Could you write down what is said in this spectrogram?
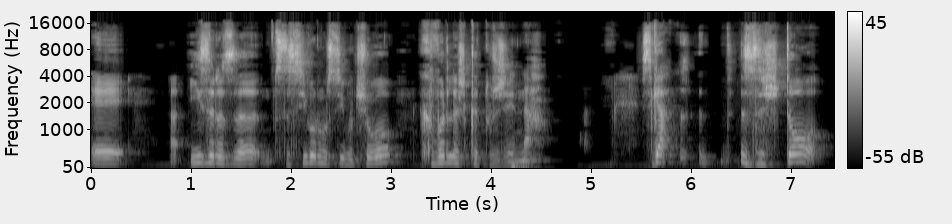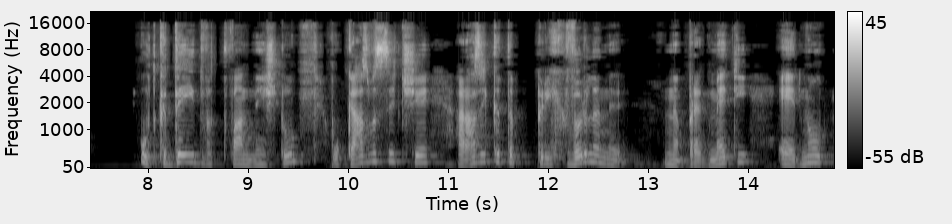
е израза, със сигурност си го чувал, хвърляш като жена. Сега, защо откъде идва това нещо? Оказва се, че разликата при хвърляне на предмети е едно от,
